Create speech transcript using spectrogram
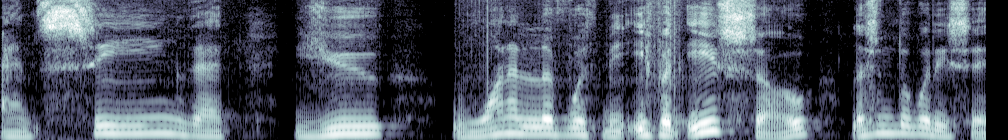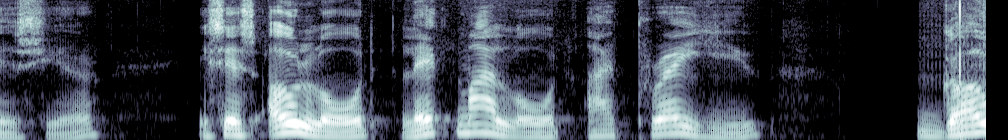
and seeing that you want to live with me, if it is so, listen to what he says here. He says, O Lord, let my Lord, I pray you, Go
